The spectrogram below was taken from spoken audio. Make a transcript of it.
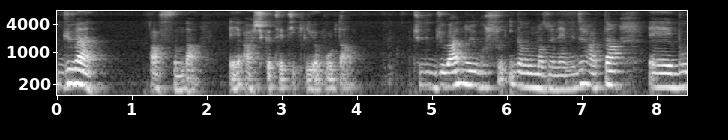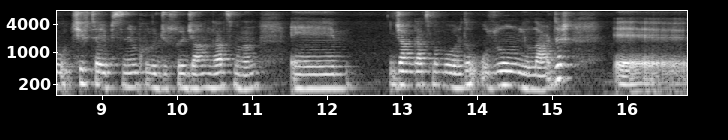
güven aslında e, aşkı tetikliyor burada. Çünkü güven duygusu inanılmaz önemlidir. Hatta e, bu çift terapisinin kurucusu John Gottman'ın e, John Gottman bu arada uzun yıllardır e,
